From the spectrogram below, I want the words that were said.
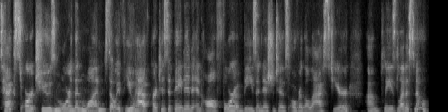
text or choose more than one. So if you have participated in all four of these initiatives over the last year, um, please let us know.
